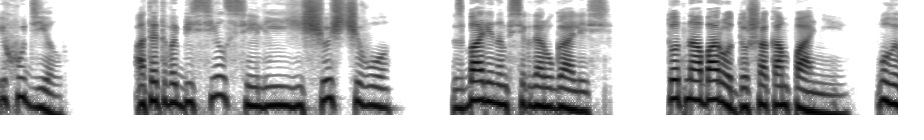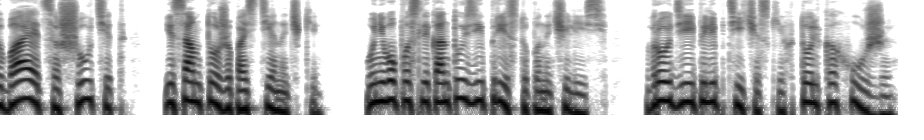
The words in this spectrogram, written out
И худел. От этого бесился или еще с чего. С барином всегда ругались. Тот, наоборот, душа компании. Улыбается, шутит. И сам тоже по стеночке. У него после контузии приступы начались. Вроде эпилептических, только хуже,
